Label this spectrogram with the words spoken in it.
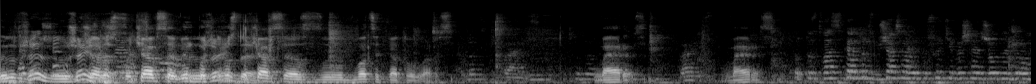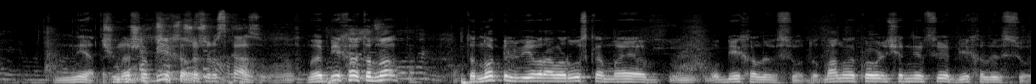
він вже, вже, Вже йде. розпочався, він Вже поч- розпочався з 25 вересня. Вересня. Вересня. Тобто з 25 розпочався, але по суті ви ще жодної дороги не промовляли. Ні, так ми ж Що, об'їхали. що ж розказував? Ми об'їхали Терно... Тернопіль, Львів, Рава Руська, ми об'їхали всюди. Манове Коваль Чернівці об'їхали всюди.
